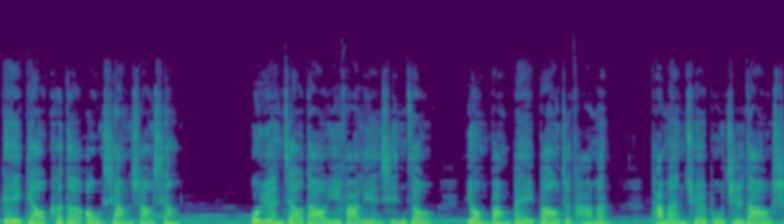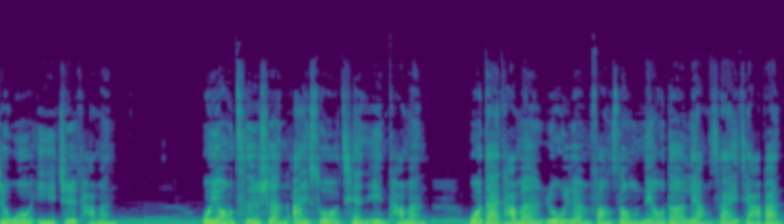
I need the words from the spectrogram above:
给雕刻的偶像烧香。我原教导以法莲行走，用膀背抱着他们，他们却不知道是我医治他们。我用慈神爱所牵引他们，我待他们如人放松牛的两腮甲板，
